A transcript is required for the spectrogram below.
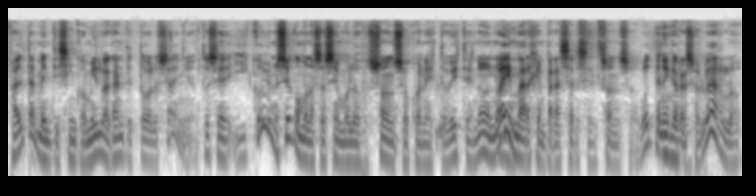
faltan 25.000 vacantes todos los años. Entonces, y no sé cómo nos hacemos los sonsos con esto, ¿viste? No, no hay margen para hacerse el sonso. Vos tenés que resolverlo.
